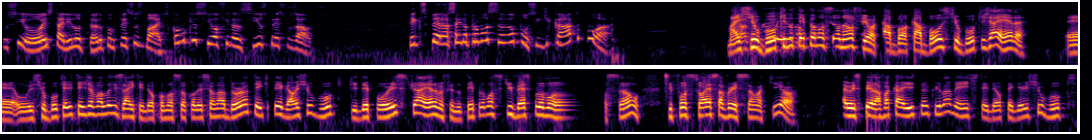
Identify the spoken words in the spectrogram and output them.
o senhor está ali lutando por preços baixos. Como que o senhor financia os preços altos? Tem que esperar sair da promoção, pô. Sindicato, porra. Mas tá Steelbook não tem promoção, não, fio. Acabou, acabou o Steelbook já era. É, o Steelbook ele tende a valorizar, entendeu? Como eu sou colecionador, eu tenho que pegar o Steelbook, que depois já era, meu filho. Não tem promoção. Se tivesse promoção, se fosse só essa versão aqui, ó, eu esperava cair tranquilamente, entendeu? Eu peguei o Steelbook.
